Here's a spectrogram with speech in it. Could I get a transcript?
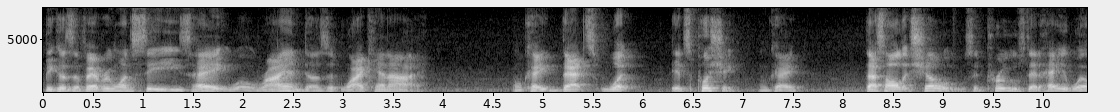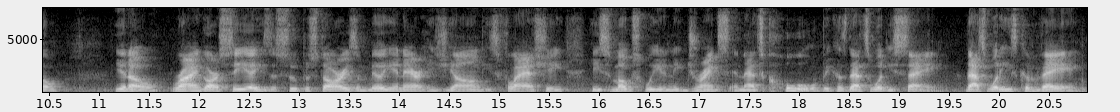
Because if everyone sees, hey, well, Ryan does it, why can't I? Okay, that's what it's pushing. Okay, that's all it shows. It proves that, hey, well, you know, Ryan Garcia, he's a superstar, he's a millionaire, he's young, he's flashy, he smokes weed and he drinks, and that's cool because that's what he's saying. That's what he's conveying.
